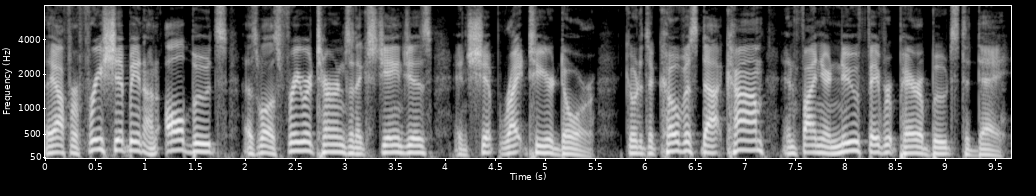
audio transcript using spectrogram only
They offer free shipping on all boots, as well as free returns and exchanges, and ship right to your door. Go to tecovas.com and find your new favorite pair of boots today.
